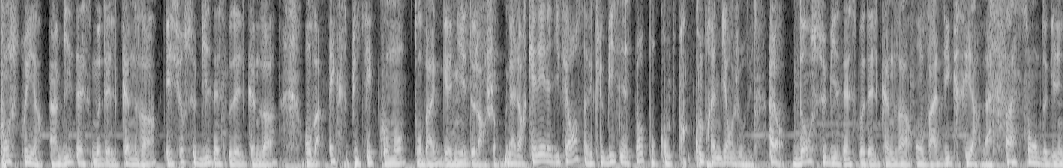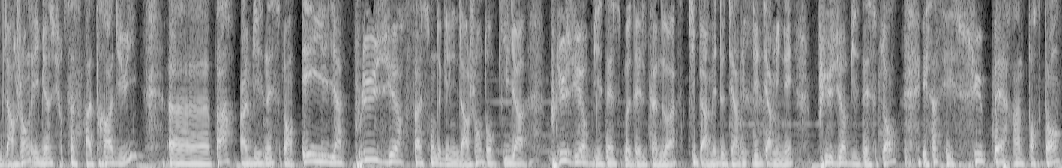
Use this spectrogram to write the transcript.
construire un business model Canva et sur ce business model Canva, on va expliquer comment on va gagner de l'argent. Mais alors, quelle est la différence avec le business plan pour qu'on pr- comprenne bien aujourd'hui? Alors, dans ce business model Canva, on va décrire la façon de gagner de l'argent et bien sûr, ça sera traduit euh, par un business plan. Et il y a plusieurs façons de gagner de l'argent, donc il y a plusieurs business model Canva qui permettent de termi- déterminer plusieurs business plans. Et ça, c'est super important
